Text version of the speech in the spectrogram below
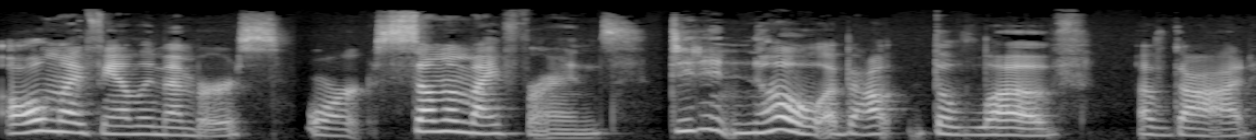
all my family members or some of my friends didn't know about the love of God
